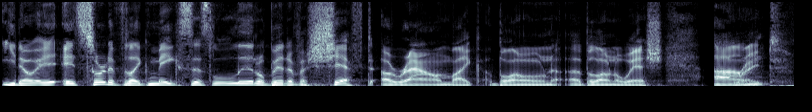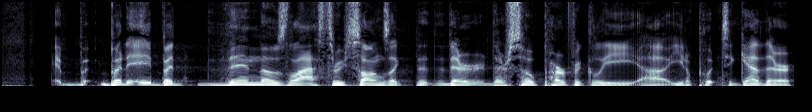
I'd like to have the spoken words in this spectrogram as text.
you know, it, it sort of like makes this little bit of a shift around like blown uh, blown a wish, um, right. but but, it, but then those last three songs like they're they're so perfectly uh, you know put together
